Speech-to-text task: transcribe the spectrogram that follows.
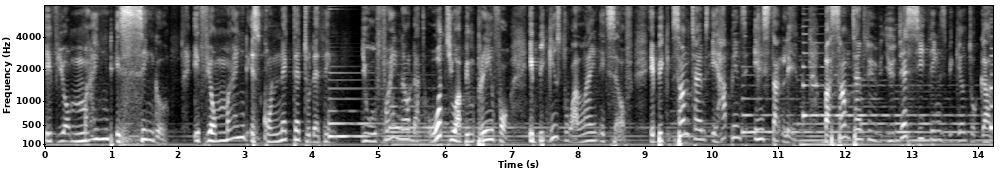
if your mind is single, if your mind is connected to the thing, you will find out that what you have been praying for, it begins to align itself. It be- sometimes it happens instantly, but sometimes you, you just see things begin to gather.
